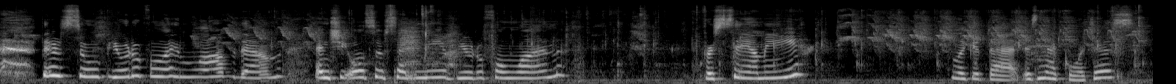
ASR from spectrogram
They're so beautiful. I love them. And she also sent me a beautiful one for Sammy. Look at that. Isn't that gorgeous?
